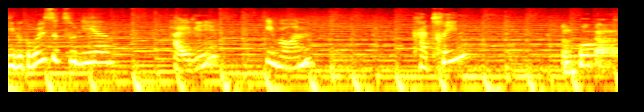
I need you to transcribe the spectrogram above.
Liebe Grüße zu dir. Heidi, Yvonne, Katrin und Burkhard.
